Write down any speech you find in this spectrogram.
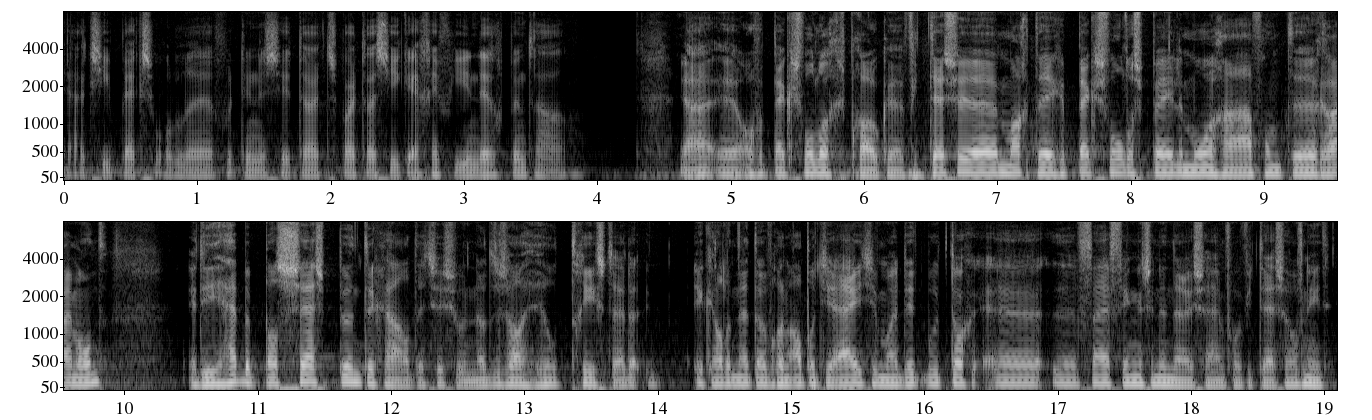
ja, ik zie Pek Zwolle, Fortuna Sittard, Sparta zie ik echt geen 34 punten halen. Ja, uh, over Pek Zwolle gesproken. Vitesse eh, mag tegen Pek Zwolle spelen morgenavond, uh, Rijmond. Die hebben pas zes punten gehaald dit seizoen. Dat is wel heel triest. Hè? Ik had het net over een appeltje-eitje, maar dit moet toch uh, vijf vingers in de neus zijn voor Vitesse, of niet?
